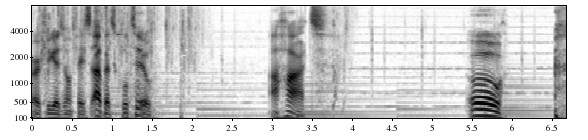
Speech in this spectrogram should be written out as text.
Or if you guys don't face up, that's cool too. A heart. Oh.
